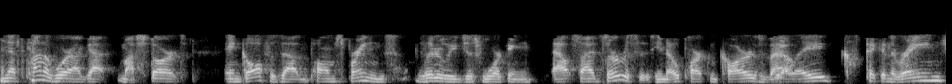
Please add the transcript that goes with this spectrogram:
And that's kind of where I got my start. And golf was out in Palm Springs, literally just working outside services, you know, parking cars, valet, yeah. picking the range,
